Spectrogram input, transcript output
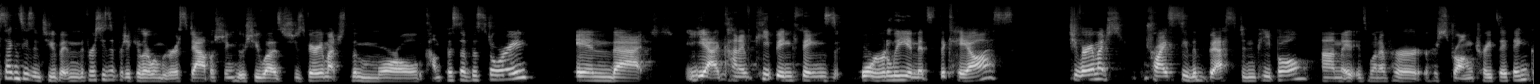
second season too, but in the first season in particular, when we were establishing who she was, she's very much the moral compass of the story. In that, yeah, kind of keeping things orderly amidst the chaos. She very much tries to see the best in people. Um, it's one of her her strong traits, I think.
